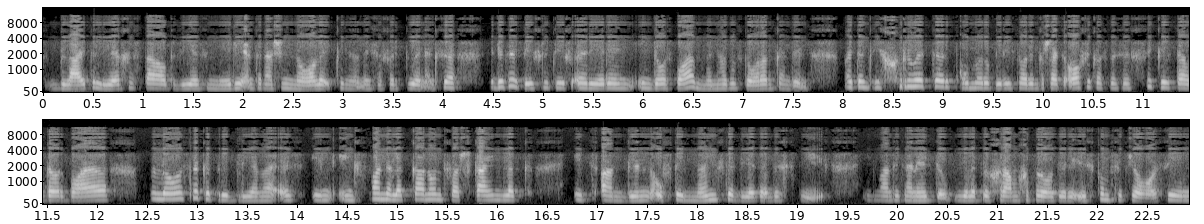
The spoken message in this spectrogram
bly teleurgesteld wees met die internasionale ekonomiese vertoning. So, so dit is definitief 'n rede en, en daar's baie min wat ons daaraan kan doen. Maar ek dink die groter kommer op hierdie stadium vir Suid-Afrika spesifiek is dat daar baie plaaslike probleme is en en van hulle kan ons waarskynlik iets aan doen of ten minste beter bestuur. Iemand het nou net op julle program gepraat oor die Eskom situasie en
